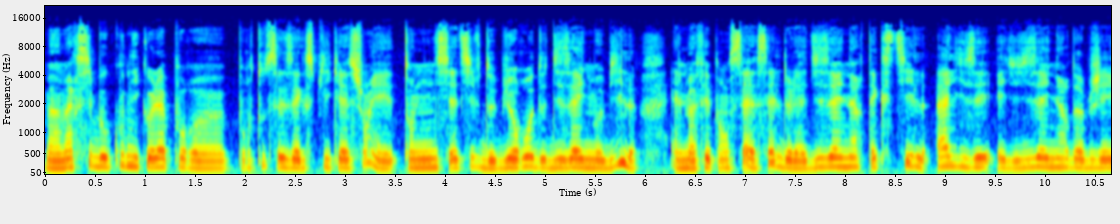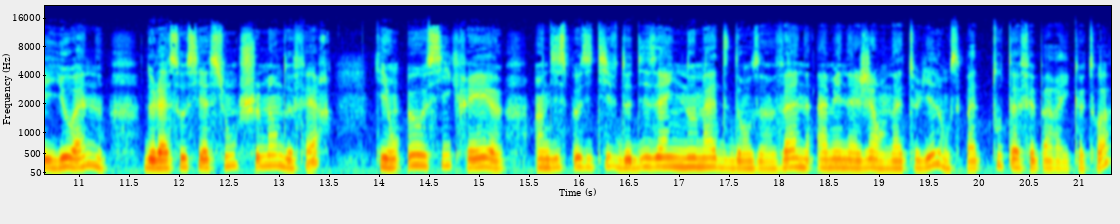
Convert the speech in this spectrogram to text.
Ben, merci beaucoup Nicolas pour, euh, pour toutes ces explications et ton initiative de bureau de design mobile. Elle m'a fait penser à celle de la designer textile Alizé et du designer d'objets Johan de l'association Chemin de Fer qui ont eux aussi créé euh, un dispositif de design nomade dans un van aménagé en atelier, donc c'est pas tout à fait pareil que toi.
